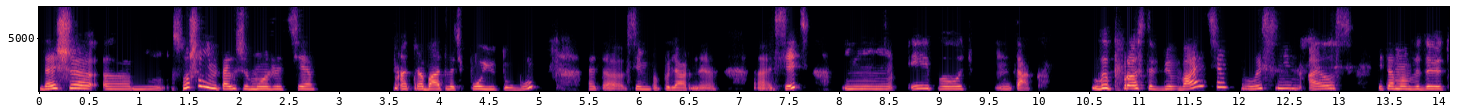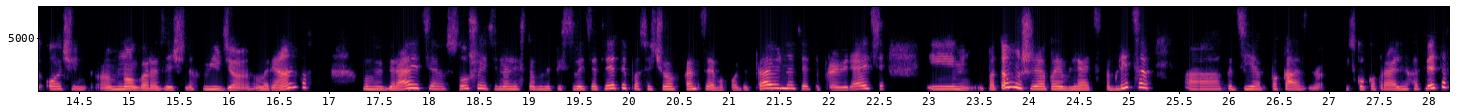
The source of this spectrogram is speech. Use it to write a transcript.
Дальше эм, слушание вы также можете отрабатывать по Ютубу. Это всеми популярная э, сеть. И получ... так, вы просто вбиваете listening, IELTS, и там вам выдают очень много различных видео-вариантов, вы выбираете, слушаете на листок, записываете ответы, после чего в конце выходят правильные ответы, проверяете, и потом уже появляется таблица, а, где показано, сколько правильных ответов,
